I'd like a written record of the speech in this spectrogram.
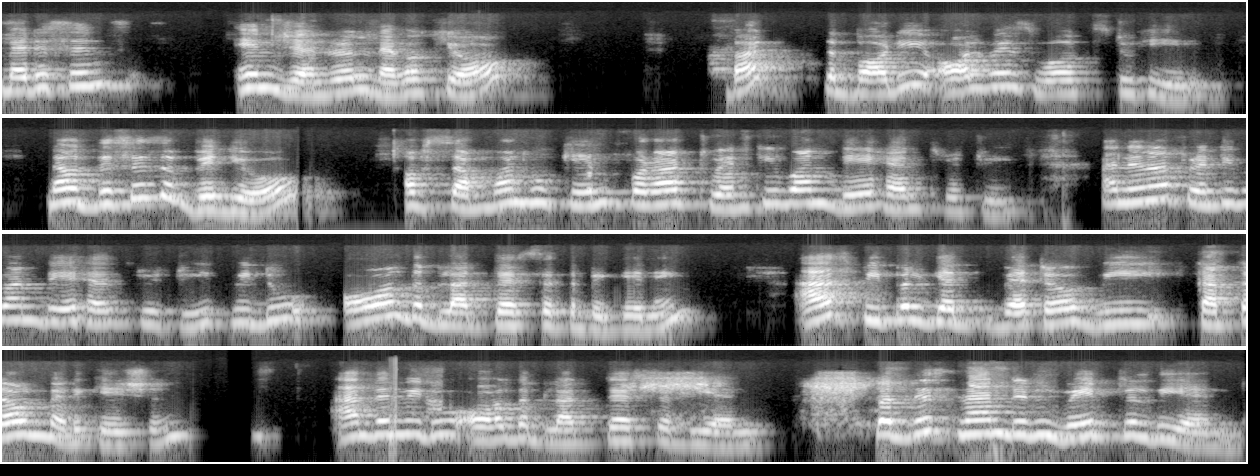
medicines in general never cure, but the body always works to heal. Now, this is a video of someone who came for our 21 day health retreat. And in our 21 day health retreat, we do all the blood tests at the beginning. As people get better, we cut down medication and then we do all the blood tests at the end. But this man didn't wait till the end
